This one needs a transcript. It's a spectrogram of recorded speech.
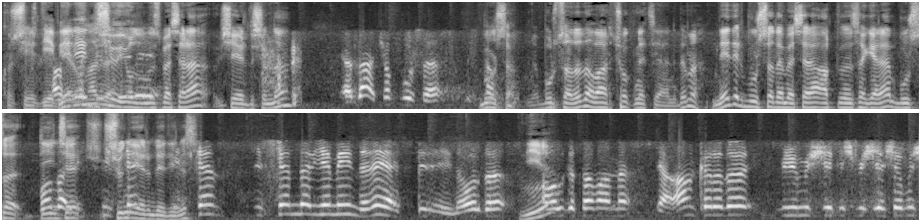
Kırşehir diye bir yer Nereye olmaz düşüyor mı? yolunuz mesela şehir dışında? Daha çok Bursa. Bursa. Bursa'da da var çok net yani değil mi? Nedir Bursa'da mesela aklınıza gelen Bursa deyince ş- şunu İsken- yerim dediğiniz? İsken, İskender yemeğinde ne yersin? Orada Niye? algı tamamen ya Ankara'da büyümüş, yetişmiş, yaşamış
